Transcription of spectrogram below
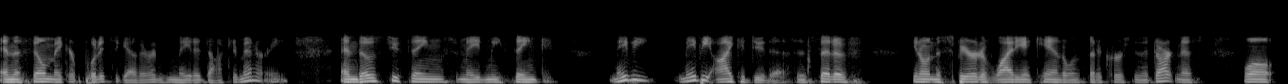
And the filmmaker put it together and made a documentary. And those two things made me think maybe maybe I could do this instead of you know, in the spirit of lighting a candle instead of cursing the darkness. Well,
